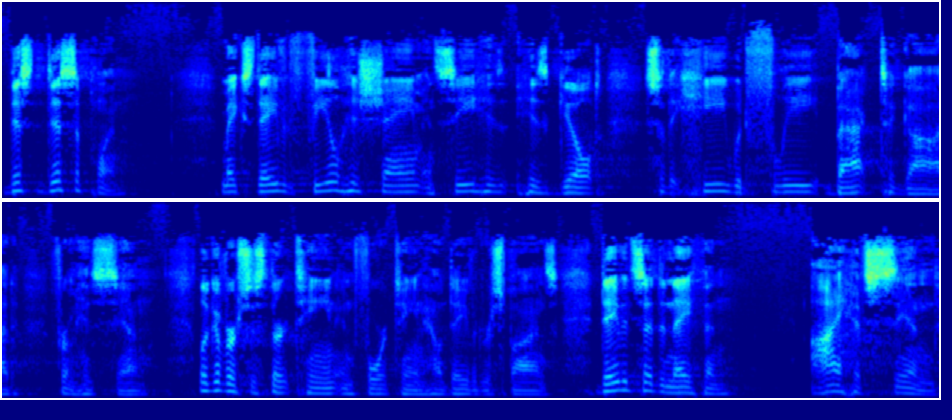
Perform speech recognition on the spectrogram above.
This discipline makes David feel his shame and see his, his guilt so that he would flee back to God from his sin. Look at verses 13 and 14, how David responds. David said to Nathan, I have sinned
